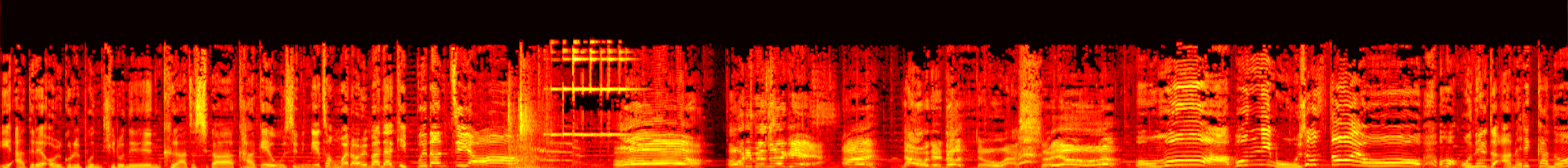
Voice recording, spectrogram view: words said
이 아들의 얼굴을 본 뒤로는 그 아저씨가 가게에 오시는 게 정말 얼마나 기쁘던지요. 어, 어, 우리 며느라기. 아, 나 오늘도 또 왔어요. 어머, 아버님 오셨어요. 어머, 오늘도 아메리카노?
